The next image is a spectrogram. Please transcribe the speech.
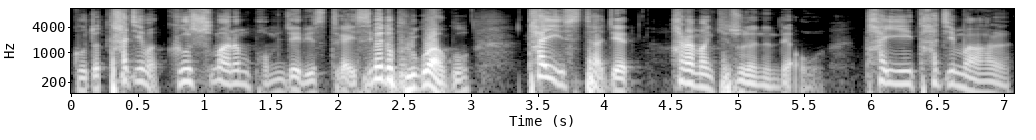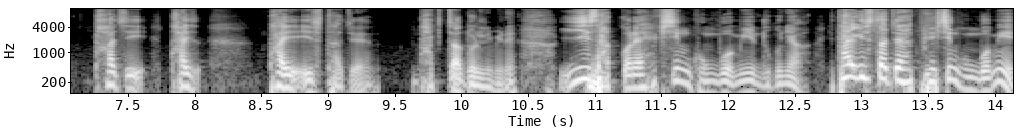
그것도 타지마 그 수많은 범죄 리스트가 있음에도 불구하고 타이 스타젯 하나만 기소됐는데 오, 타이 타지마할 타지 타이 타이 이스타젯 타짜 돌림이네. 이 사건의 핵심 공범이 누구냐? 타이 스타젯 핵심 공범이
